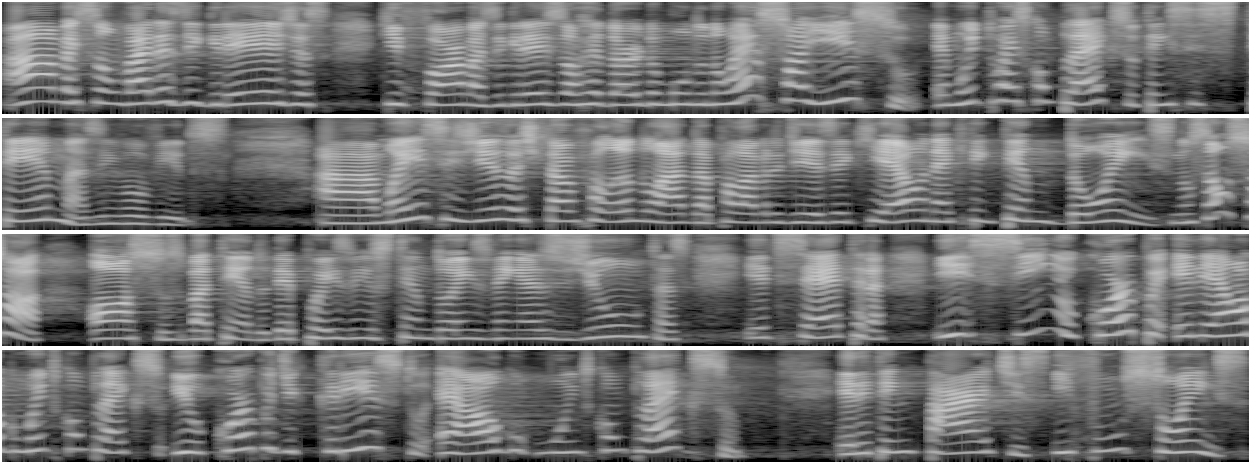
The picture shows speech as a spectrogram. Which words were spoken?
Ah, mas são várias igrejas que formam, as igrejas ao redor do mundo. Não é só isso, é muito mais complexo, tem sistemas envolvidos. A mãe, esses dias, acho que estava falando lá da palavra de Ezequiel, né, que tem tendões, não são só ossos batendo, depois vem os tendões, vem as juntas, etc. E sim, o corpo, ele é algo muito complexo. E o corpo de Cristo é algo muito complexo. Ele tem partes e funções.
